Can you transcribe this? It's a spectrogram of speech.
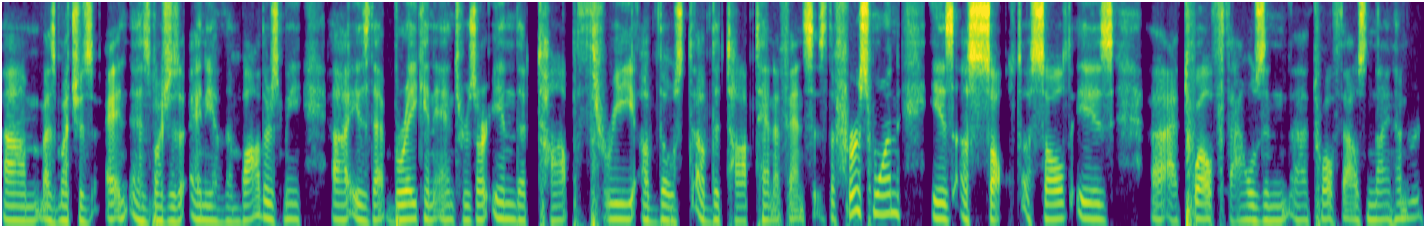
um, as much as as much as any of them bothers me, uh, is that break and enters are in the top three of those of the top 10 offenses. The first one is assault. Assault is uh, at 12,000, uh, 12,000 1,900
